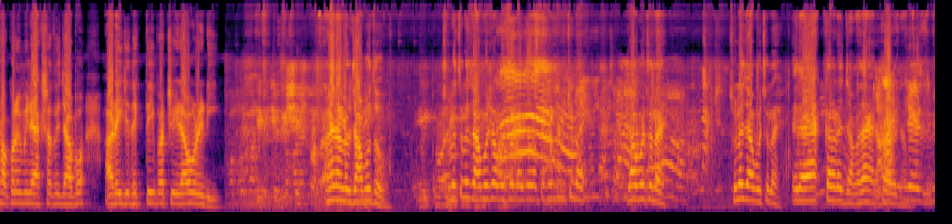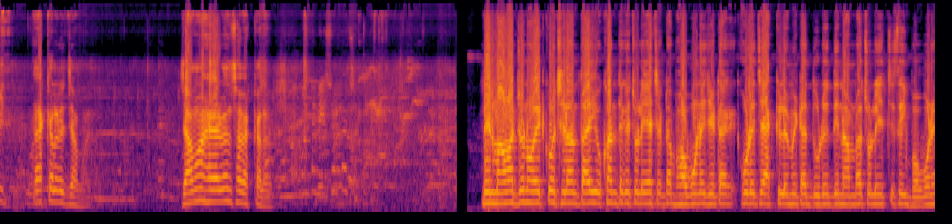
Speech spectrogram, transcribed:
সকলে মিলে একসাথে যাব। আর এই যে দেখতেই পাচ্ছ এরাও রেডি হ্যাঁ না যাব তো। চলে চলে যাব যাব চলে যাব চলে যাব চলে। চলে। যাব চলে। এই এক কালারের জামা দেখ এক কালারের জামা। এক কালারের জামা। জামা হেয়ার ব্যান্ড সব এক কালার দেন মামার জন্য ওয়েট করছিলাম, তাই ওখান থেকে চলে যাচ্ছে একটা ভবনে, যেটা করেছে এক কিলোমিটার দূরের দিন আমরা চলে যাচ্ছি সেই ভবনে।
